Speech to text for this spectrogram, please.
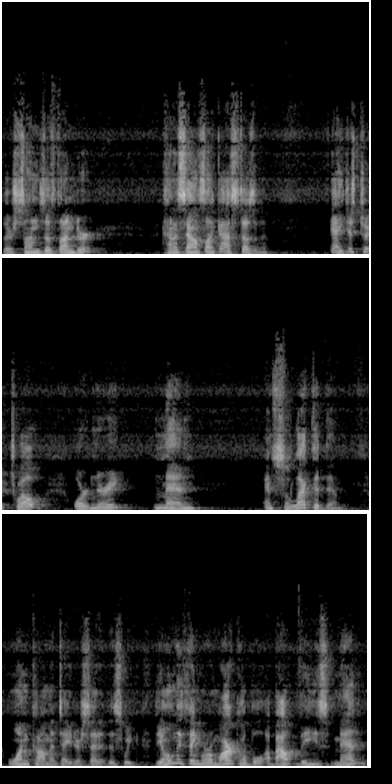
They're sons of thunder. Kind of sounds like us, doesn't it? Yeah, he just took 12 ordinary men and selected them. One commentator said it this week the only thing remarkable about these men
